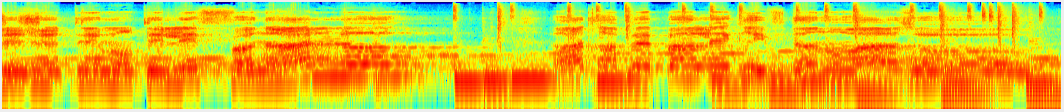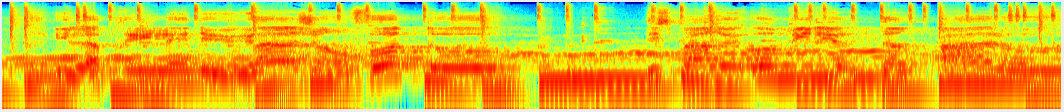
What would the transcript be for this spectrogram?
J'ai jeté mon téléphone à l'eau attrapé par les griffes d'un oiseau. Il a pris les nuages en photo, disparu au milieu d'un halo.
